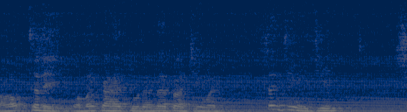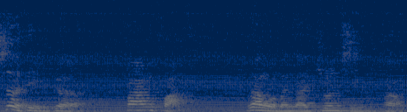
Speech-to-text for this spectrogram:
好，这里我们刚才读的那段经文。最近已经设定一个方法，让我们来遵循啊。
